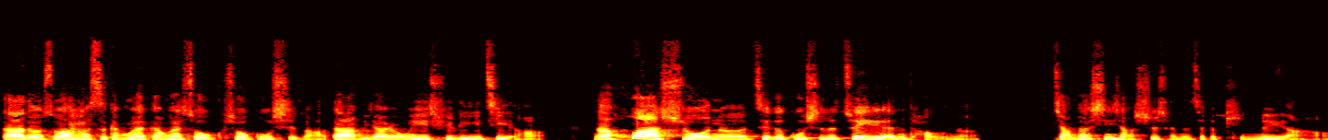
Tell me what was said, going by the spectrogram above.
大家都说啊，老师赶快赶快说说故事吧，大家比较容易去理解哈。那话说呢，这个故事的最源头呢，讲到心想事成的这个频率啊，哈，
